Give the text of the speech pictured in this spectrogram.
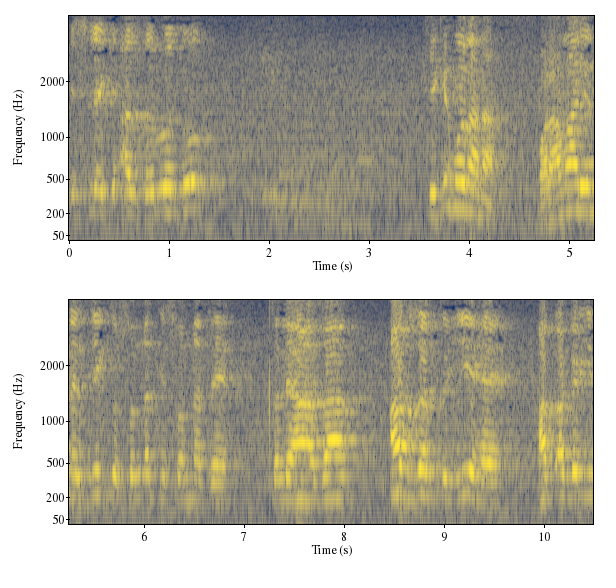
اس لیے کہ اب ضرورت ہو۔ ٹھیک ہے مولانا؟ اور ہماری نزدیک تو سنت ہی سنت ہے، تو لہذا افضل تو یہ ہے، اب اگر یہ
